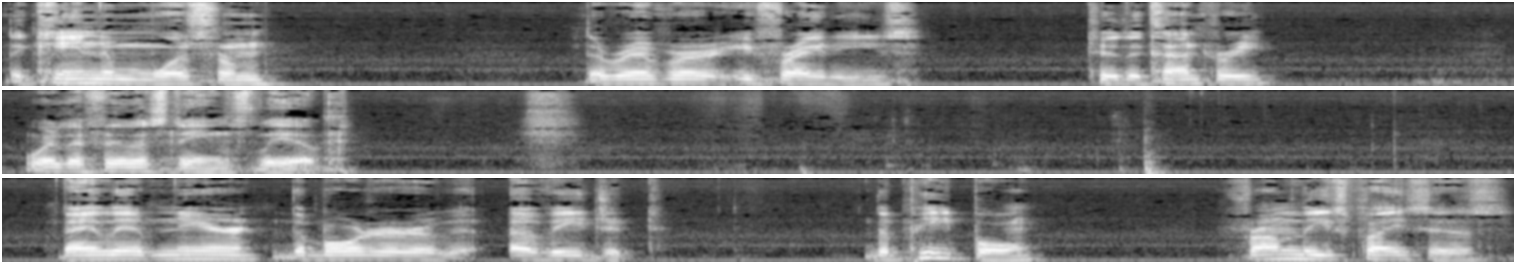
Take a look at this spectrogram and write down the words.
The kingdom was from the river Euphrates to the country where the Philistines lived. They lived near the border of, of Egypt. The people from these places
